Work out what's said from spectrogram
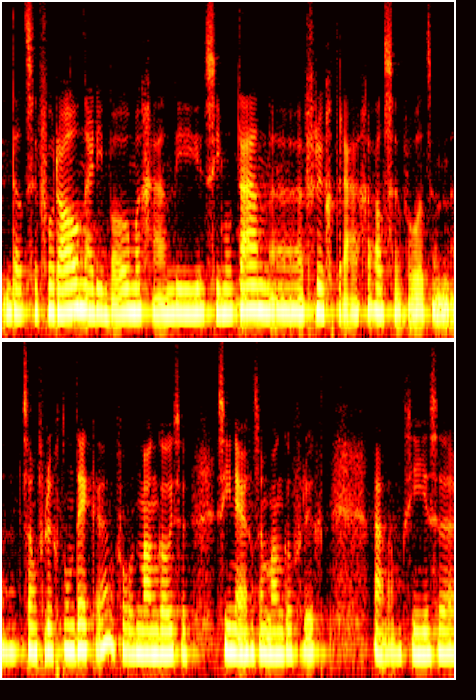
dat ze vooral naar die bomen gaan die simultaan uh, vrucht dragen. Als ze bijvoorbeeld uh, zo'n vrucht ontdekken, bijvoorbeeld mango, ze zien ergens een mangovrucht. Dan zie je ze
